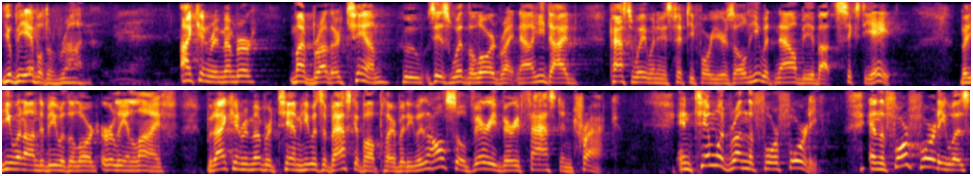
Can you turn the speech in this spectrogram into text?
You'll be able to run. I can remember my brother, Tim, who is with the Lord right now. He died, passed away when he was 54 years old. He would now be about 68. But he went on to be with the Lord early in life. But I can remember Tim, he was a basketball player, but he was also very, very fast in track. And Tim would run the 440. And the 440 was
